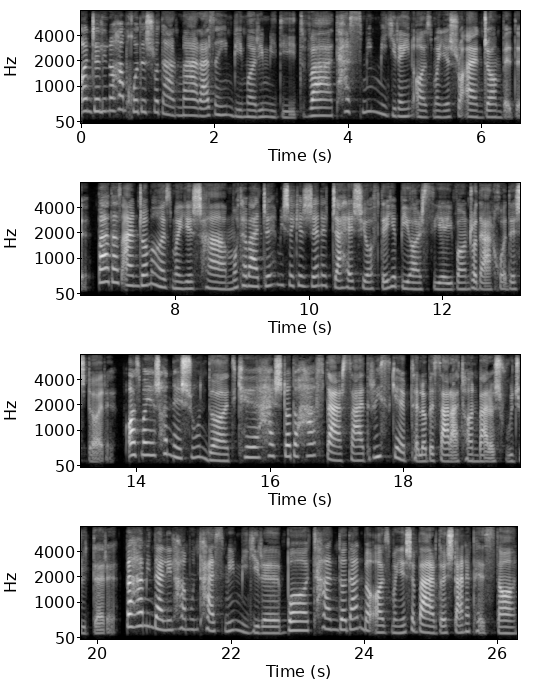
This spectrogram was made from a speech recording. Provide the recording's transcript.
آنجلینا هم خودش رو در معرض این بیماری می‌دید و تصمیم می‌گیره این آزمایش رو انجام بده. بعد از انجام آزمایش هم متوجه میشه که ژن جهش یافته بیارسی ایوان رو در خودش داره. آزمایش ها نشون داد که 87 درصد ریسک ابتلا به سرطان براش وجود داره. به همین دلیل همون تصمیم می‌گیره با تن دادن به آزمایش برداشتن پستان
